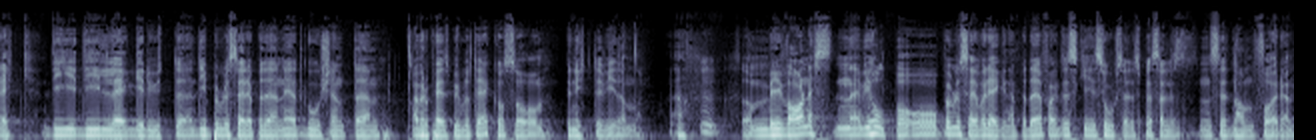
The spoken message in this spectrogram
REC. De, de, legger ut, eh, de publiserer EPD-ene i et godkjent eh, europeisk bibliotek, og så benytter vi dem. da. Ja. Mm. Så vi var nesten, vi holdt på å publisere vår egen EPD faktisk i solcellespesialisten sitt navn for, eh,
